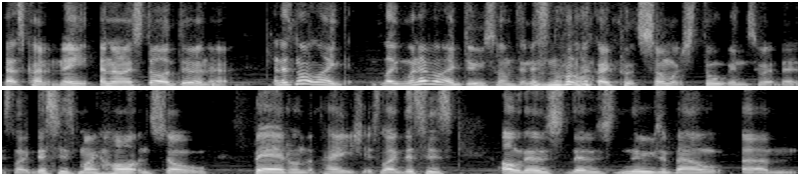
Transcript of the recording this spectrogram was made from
that's kind of neat, and then I started doing it. And it's not like like whenever I do something, it's not like I put so much thought into it that it's like this is my heart and soul bared on the page. It's like this is oh there's there's news about um,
